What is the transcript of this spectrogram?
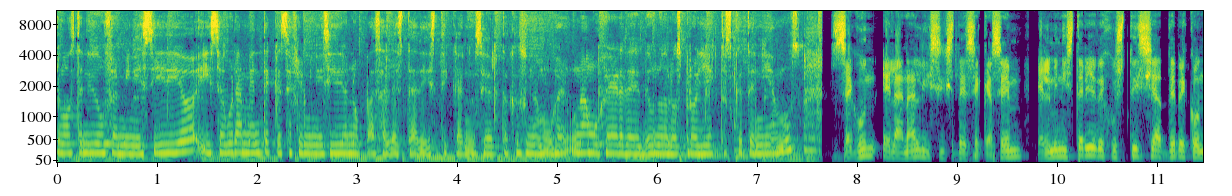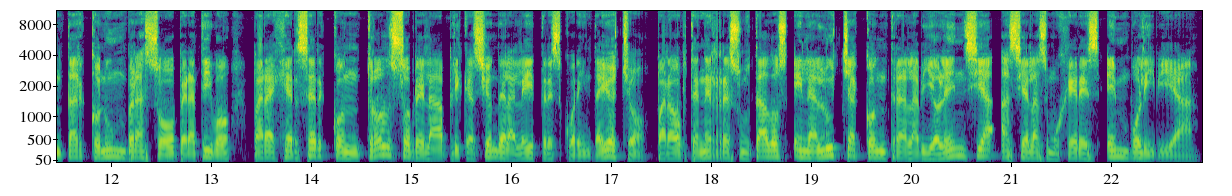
Hemos tenido un feminicidio y seguramente que ese feminicidio no pasa a la estadística, ¿no es cierto? Que es una mujer, una mujer de, de uno de los proyectos que teníamos. Según el análisis de SECASEM, el Ministerio de Justicia debe con un brazo operativo para ejercer control sobre la aplicación de la Ley 348, para obtener resultados en la lucha contra la violencia hacia las mujeres en Bolivia.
